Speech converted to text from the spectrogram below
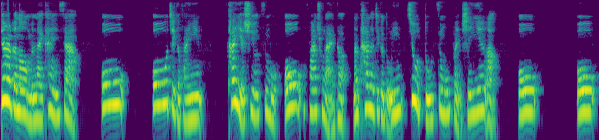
第二个呢，我们来看一下 o o 这个发音，它也是由字母 o 发出来的。那它的这个读音就读字母本身音啊，o o。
